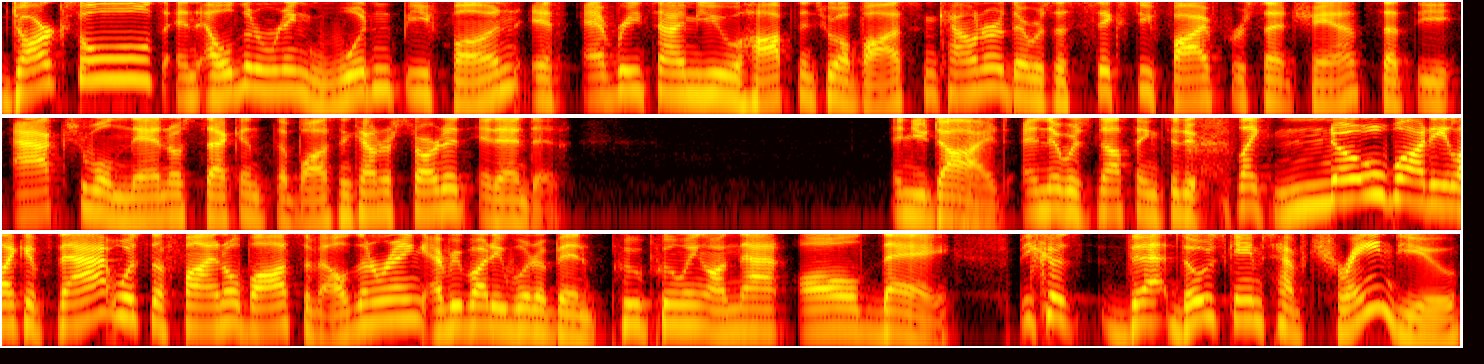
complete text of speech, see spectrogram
Dark Souls and Elden Ring wouldn't be fun if every time you hopped into a boss encounter, there was a 65% chance that the actual nanosecond the boss encounter started, it ended. And you died. And there was nothing to do. Like, nobody, like, if that was the final boss of Elden Ring, everybody would have been poo pooing on that all day because that those games have trained you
